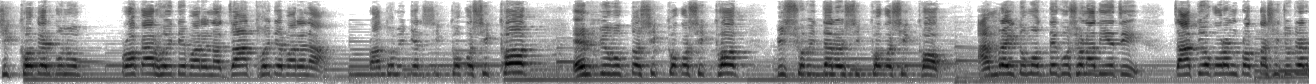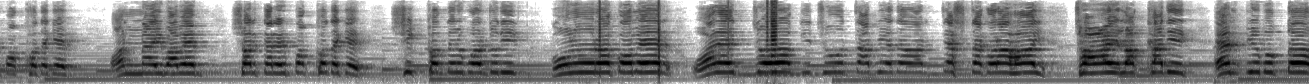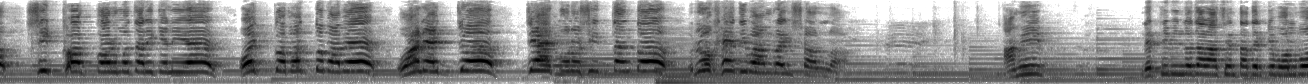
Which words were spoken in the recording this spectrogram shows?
শিক্ষকের কোনো প্রকার হইতে পারে না, জাত হইতে পারে না। প্রাথমিকের শিক্ষক ও শিক্ষক এমপিভুক্ত শিক্ষক ও শিক্ষক, বিশ্ববিদ্যালয়ের শিক্ষক ও শিক্ষক। আমরা ইতিমধ্যে ঘোষণা দিয়েছি, জাতীয়করণ প্রত্যাশী জোটের পক্ষ থেকে অন্যায়ভাবে সরকারের পক্ষ থেকে শিক্ষকদের উপর যদি কোন রকমের অন্যায্য কিছু চাপিয়ে দেওয়ার চেষ্টা করা হয়, ছয় লক্ষাধিক এমপিভুক্ত শিক্ষক কর্মচারীকে নিয়ে ঐক্যবদ্ধভাবে অন্যায্য যে কোনো সিদ্ধান্ত রুখে দিব আমরা ইনশাল্লাহ আমি নেতৃবৃন্দ যারা আছেন, তাদেরকে বলব,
